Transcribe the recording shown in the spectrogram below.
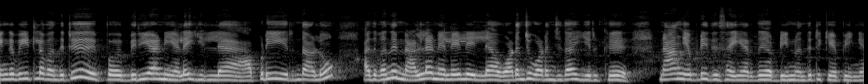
எங்கள் வீட்டில் வந்துட்டு இப்போ பிரியாணி இலை இல்லை அப்படியே இருந்தாலும் அது வந்து நல்ல நிலையில் இல்லை உடஞ்சி உடஞ்சி தான் இருக்குது நாங்கள் எப்படி இது செய்யறது அப்படின்னு வந்துட்டு கேட்பீங்க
